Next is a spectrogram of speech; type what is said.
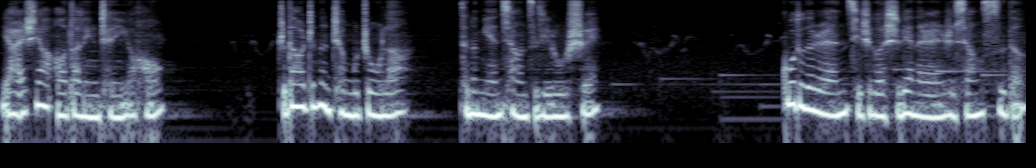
也还是要熬到凌晨以后，直到真的撑不住了，才能勉强自己入睡。孤独的人其实和失恋的人是相似的，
